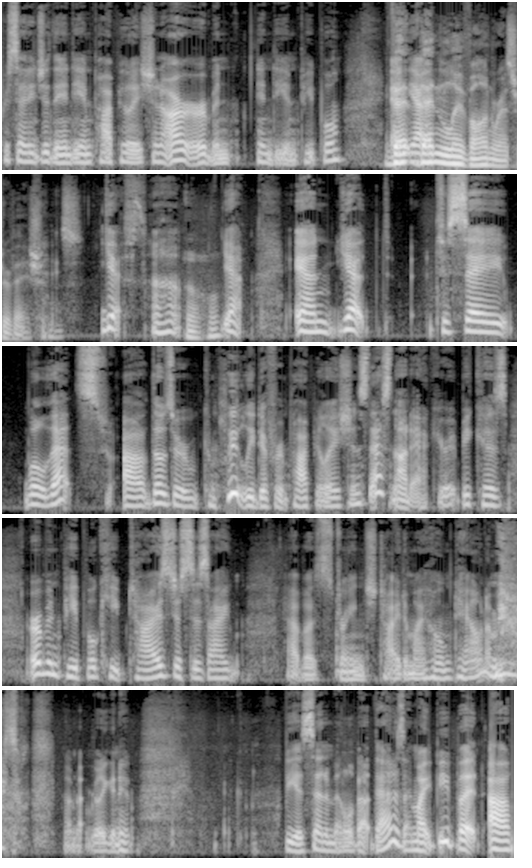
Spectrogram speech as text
percentage of the Indian population are urban Indian people. And That yet- then live on reservations. Yes. Uh-huh. Yeah. And yet to say, well, that's uh, those are completely different populations. That's not accurate because urban people keep ties, just as I have a strange tie to my hometown. I mean, I'm not really going to be as sentimental about that as I might be, but uh,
